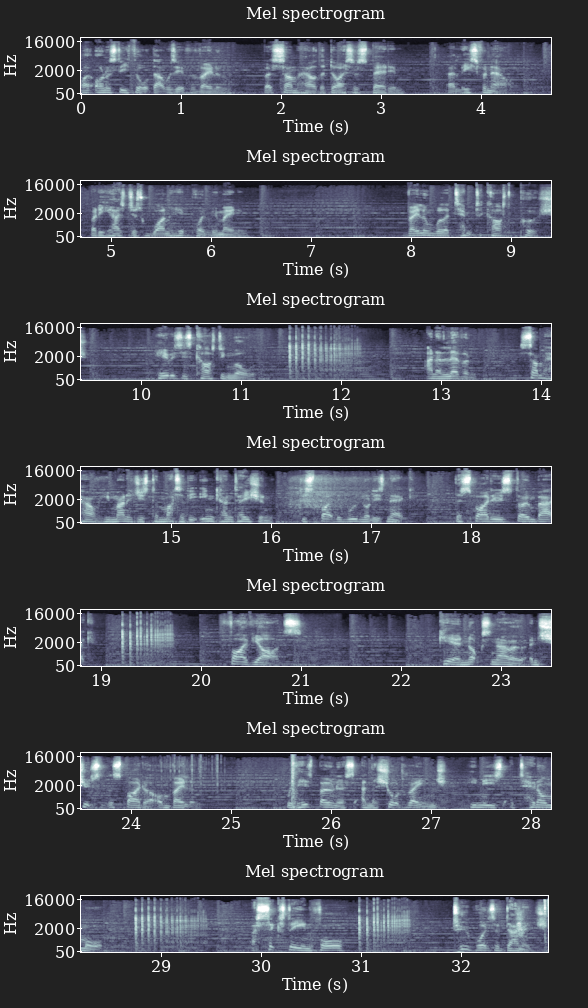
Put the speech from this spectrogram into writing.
I honestly thought that was it for Valen, but somehow the dice have spared him, at least for now, but he has just one hit point remaining. Valen will attempt to cast Push. Here is his casting roll. An 11. Somehow he manages to mutter the incantation despite the wound on his neck. The spider is thrown back. Five yards. Kier nocks an arrow and shoots at the spider on Valen. With his bonus and the short range, he needs a 10 or more. A 16 for 2 points of damage.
